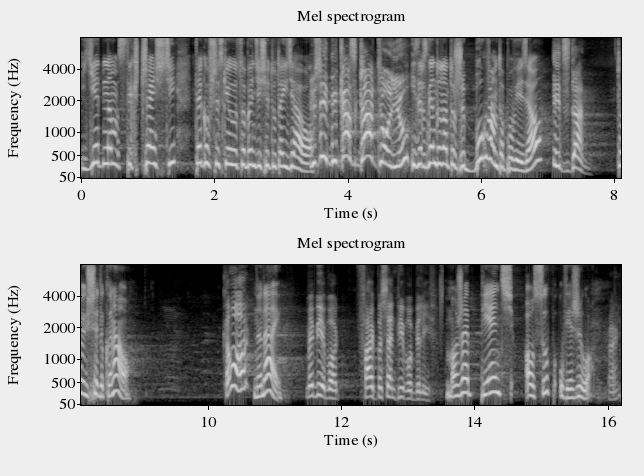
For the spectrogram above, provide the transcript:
jedną z tych części tego wszystkiego, co będzie się tutaj działo. You see, because God told you, I ze względu na to, że Bóg wam to powiedział, it's done. to już się dokonało. Come on. No dalej. Maybe about 5% people believe, Może pięć osób uwierzyło. right?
